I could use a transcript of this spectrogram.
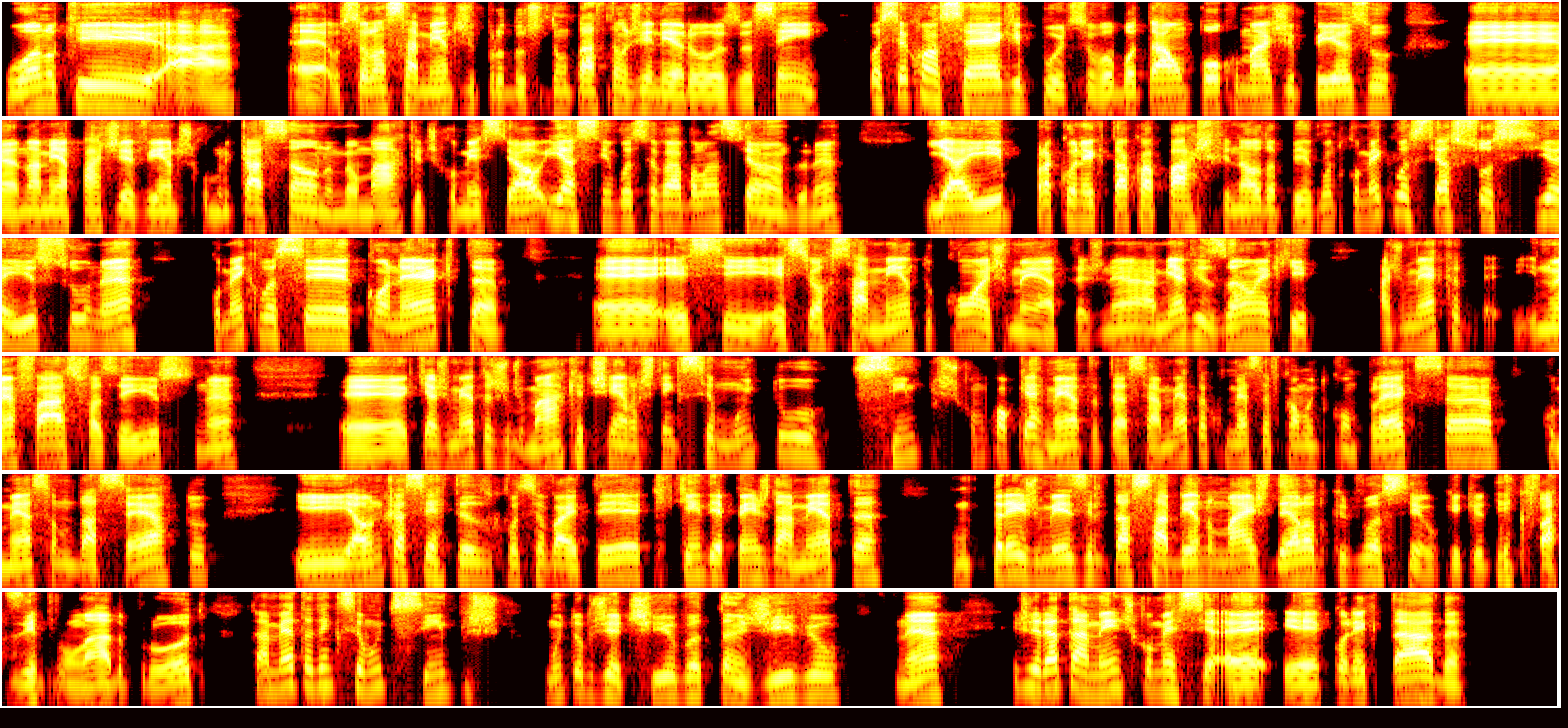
O ano que a, é, o seu lançamento de produtos não está tão generoso assim, você consegue, putz, eu vou botar um pouco mais de peso é, na minha parte de eventos, comunicação, no meu marketing comercial, e assim você vai balanceando, né? E aí, para conectar com a parte final da pergunta, como é que você associa isso, né? Como é que você conecta é, esse, esse orçamento com as metas, né? A minha visão é que as metas, e não é fácil fazer isso, né? É, que as metas de marketing elas têm que ser muito simples, como qualquer meta. Tá? Se a meta começa a ficar muito complexa, começa a não dar certo, e a única certeza que você vai ter é que quem depende da meta, com três meses, ele está sabendo mais dela do que você, o que, que ele tem que fazer para um lado, para o outro. Então, a meta tem que ser muito simples, muito objetiva, tangível, né? e diretamente é, é, conectada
